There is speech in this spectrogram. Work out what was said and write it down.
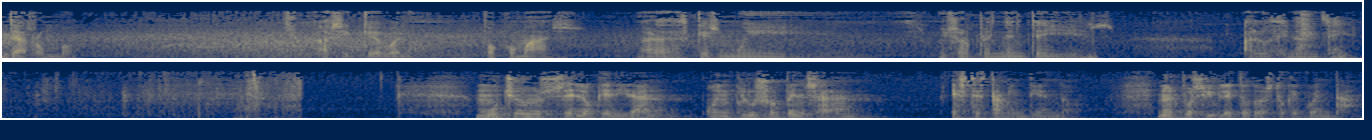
de rumbo. Así que bueno, poco más. La verdad es que es muy, es muy sorprendente y es alucinante. Muchos sé lo que dirán o incluso pensarán, este está mintiendo. No es posible todo esto que cuenta.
